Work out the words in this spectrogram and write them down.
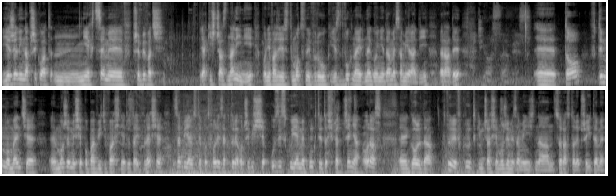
jeżeli na przykład mm, nie chcemy przebywać jakiś czas na linii, ponieważ jest mocny wróg, jest dwóch na jednego i nie damy sami radi, rady, e, to w tym momencie e, możemy się pobawić właśnie tutaj w lesie, zabijając te potwory, za które oczywiście uzyskujemy punkty doświadczenia oraz e, golda, który w krótkim czasie możemy zamienić na coraz to lepsze itemy.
